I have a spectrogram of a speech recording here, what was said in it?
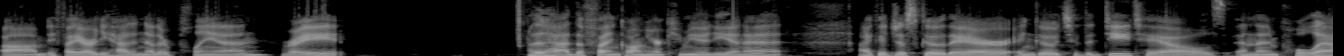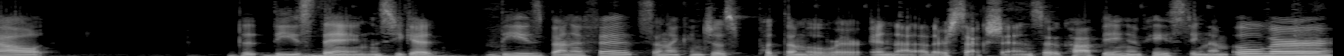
um, if I already had another plan, right, that had the Find Calm Here community in it, I could just go there and go to the details and then pull out the, these things. You get these benefits and I can just put them over in that other section. So copying and pasting them over.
